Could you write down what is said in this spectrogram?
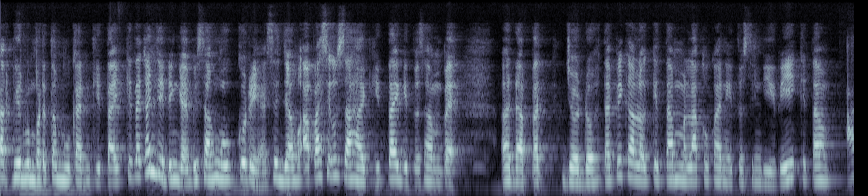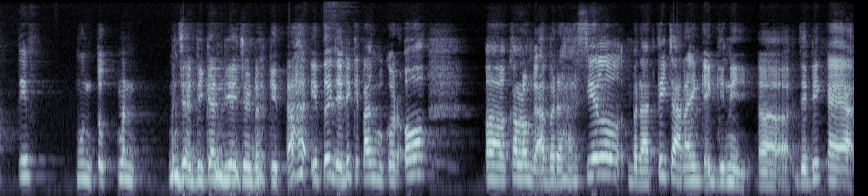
takdir mempertemukan kita. Kita kan jadi nggak bisa ngukur ya sejauh apa sih usaha kita gitu sampai uh, dapat jodoh. Tapi kalau kita melakukan itu sendiri, kita aktif untuk men menjadikan dia jodoh kita, itu jadi kita ngukur oh uh, kalau nggak berhasil berarti cara yang kayak gini. Uh, jadi kayak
